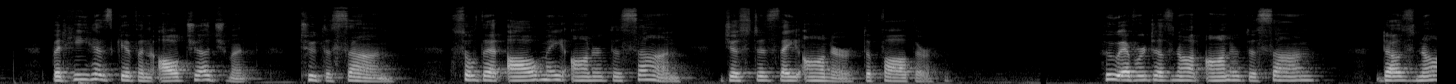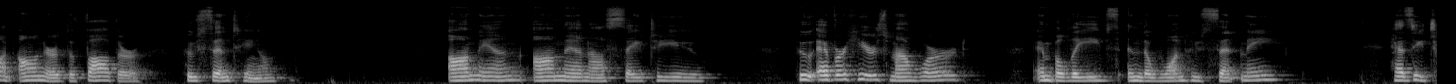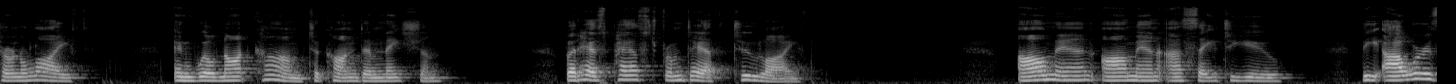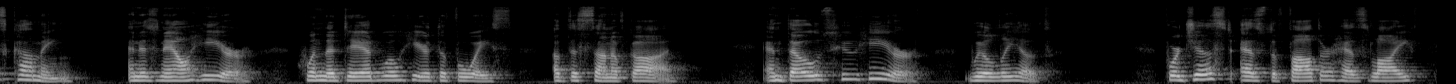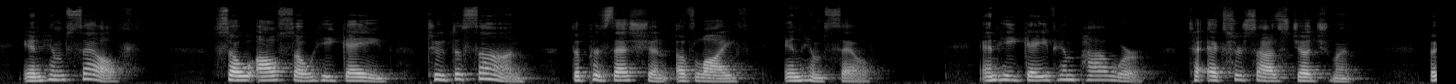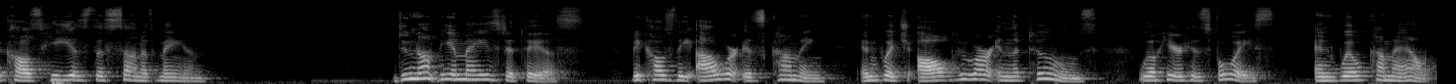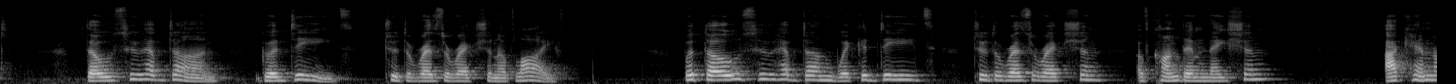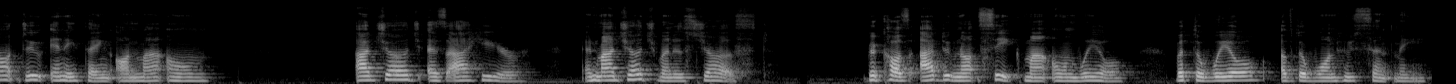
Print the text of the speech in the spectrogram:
but he has given all judgment to the Son, so that all may honor the Son just as they honor the Father. Whoever does not honor the Son does not honor the Father who sent him. Amen, amen, I say to you. Whoever hears my word and believes in the one who sent me has eternal life and will not come to condemnation, but has passed from death to life. Amen, amen, I say to you. The hour is coming and is now here when the dead will hear the voice of the Son of God, and those who hear will live. For just as the Father has life in himself, so also he gave to the Son the possession of life in himself and he gave him power to exercise judgment because he is the Son of Man. Do not be amazed at this, because the hour is coming in which all who are in the tombs will hear his voice and will come out, those who have done good deeds to the resurrection of life. But those who have done wicked deeds to the resurrection of condemnation. I cannot do anything on my own. I judge as I hear, and my judgment is just, because I do not seek my own will, but the will of the one who sent me.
